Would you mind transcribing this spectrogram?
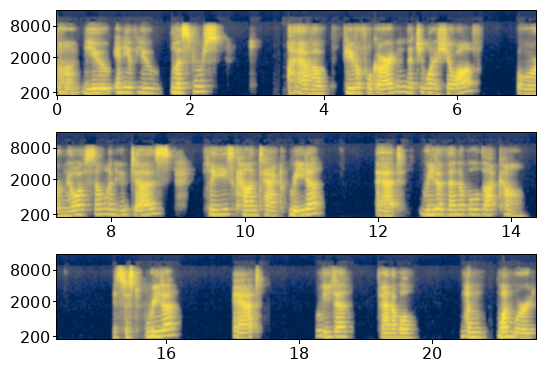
uh, you, any of you listeners, have a beautiful garden that you want to show off or know of someone who does, please contact Rita at ritavenable.com. It's just Rita at Rita Venable, one, one word,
